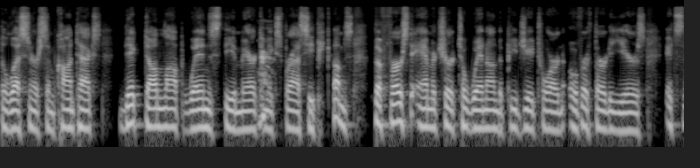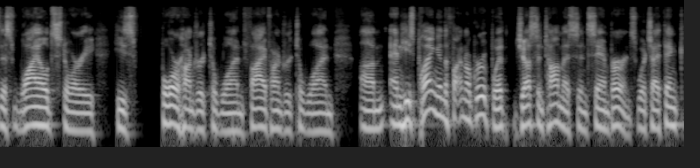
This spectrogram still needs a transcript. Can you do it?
the listener some context? Nick Dunlap wins the american express. He becomes the first amateur to win on the pga tour in over 30 years. It's this wild story. He's 400 to 1 500 to 1 um, and he's playing in the final group with justin thomas and sam burns which i think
